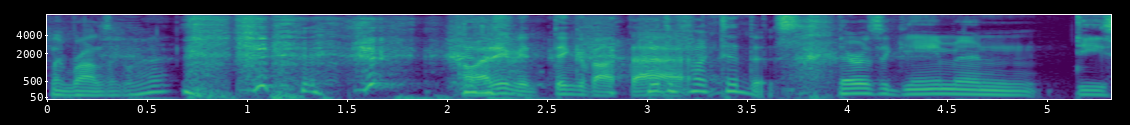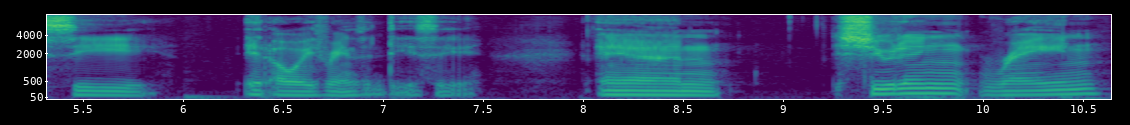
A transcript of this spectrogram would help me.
LeBron's like, what? oh, I didn't even think about that. Who the fuck did this? There was a game in DC. It always rains in DC, and shooting rain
